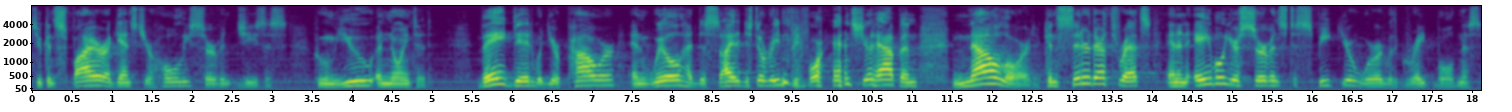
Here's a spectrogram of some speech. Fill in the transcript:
to conspire against your holy servant Jesus, whom you anointed they did what your power and will had decided, you're still reading beforehand, should happen. Now, Lord, consider their threats and enable your servants to speak your word with great boldness.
